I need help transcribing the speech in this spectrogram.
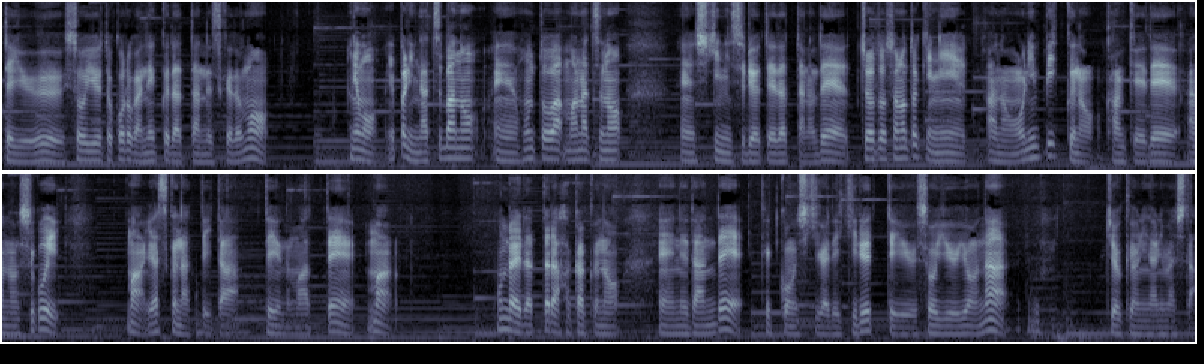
ていうそういうところがネックだったんですけどもでもやっぱり夏場の、えー、本当は真夏のえー、式にする予定だったので、ちょうどその時に、あの、オリンピックの関係で、あの、すごい、まあ、安くなっていたっていうのもあって、まあ、本来だったら破格の、えー、値段で結婚式ができるっていう、そういうような状況になりました。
